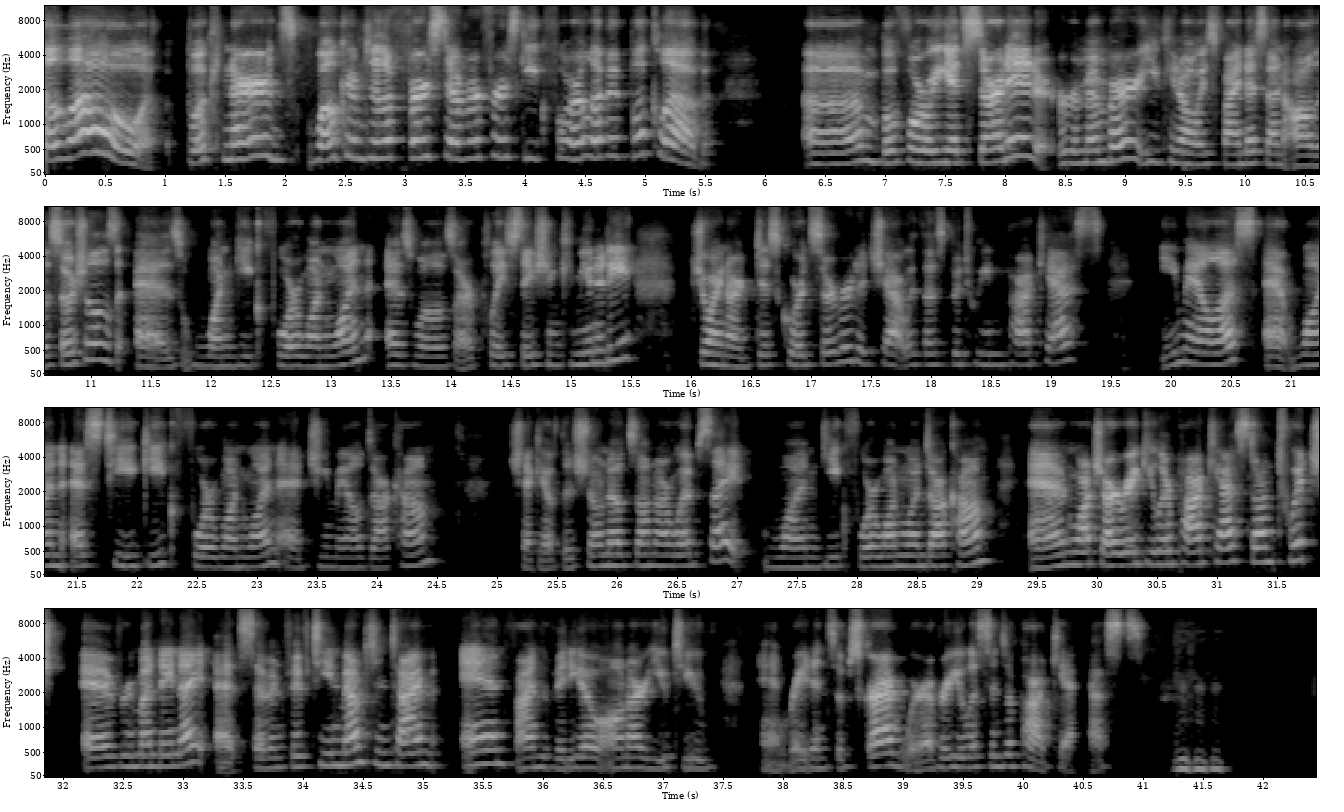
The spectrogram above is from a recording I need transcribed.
Hello, book nerds. Welcome to the first ever First Geek 411 book club. Um, before we get started, remember you can always find us on all the socials as One Geek 411, as well as our PlayStation community. Join our Discord server to chat with us between podcasts. Email us at 1stgeek411 at gmail.com. Check out the show notes on our website, onegeek411.com, and watch our regular podcast on Twitch every Monday night at 7:15 Mountain Time and find the video on our YouTube and rate and subscribe wherever you listen to podcasts.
